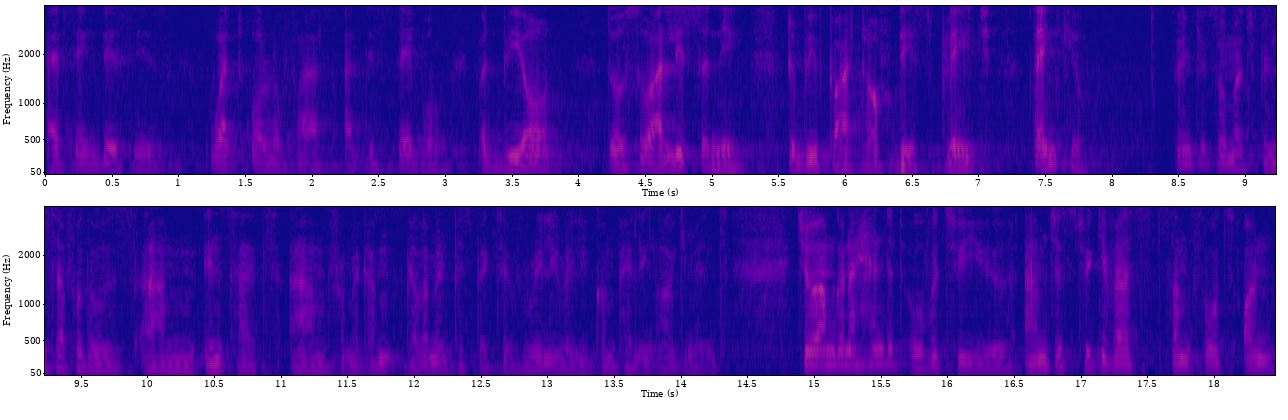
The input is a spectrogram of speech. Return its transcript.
I think this is what all of us at this table, but beyond, those who are listening, to be part of this pledge. Thank you. Thank you so much, Binta, for those um, insights um, from a gov- government perspective. Really, really compelling argument. Joe, I'm going to hand it over to you um, just to give us some thoughts on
